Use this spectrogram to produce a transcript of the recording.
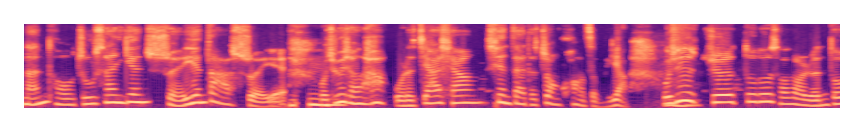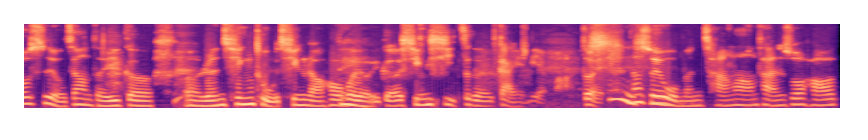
南投竹山淹水淹大水耶，我就会想到哈我的家乡现在的状况怎么样？我就是觉得多多少少。人都是有这样的一个呃人亲土亲，然后会有一个心系这个概念嘛？对，那所以我们常常谈说，好，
